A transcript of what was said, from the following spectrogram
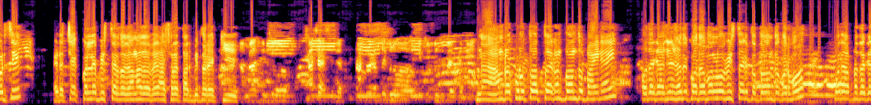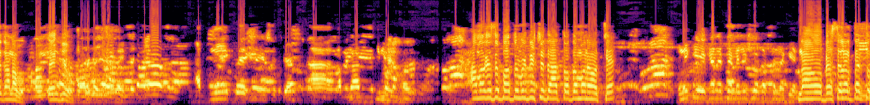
করছি। এটা চেক করলে বিস্তারিত জানা যাবে আসলে তার ভিতরে কি। আচ্ছা আচ্ছা না আমরা কোনো তথ্য এখন পর্যন্ত পাই নাই। ওদের গার্জেনের সাথে কথা বলব বিস্তারিত তদন্ত করব পরে আপনাদেরকে জানাব। থ্যাংক ইউ মনে আমার কাছে প্রাথমিক দৃষ্টিতে আত্মহত্যা মনে হচ্ছে। উনি কি এখানে ফ্যামিলি সহ আছেন নাকি? না ও ব্যাচেলার থাকতো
